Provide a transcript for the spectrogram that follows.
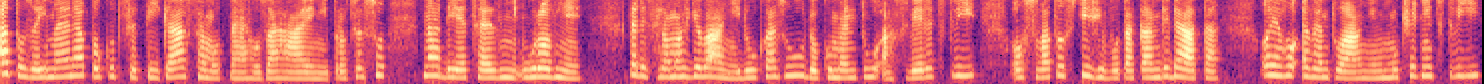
a to zejména pokud se týká samotného zahájení procesu na diecézní úrovni, tedy shromažďování důkazů, dokumentů a svědectví o svatosti života kandidáta, o jeho eventuálním mučednictví,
